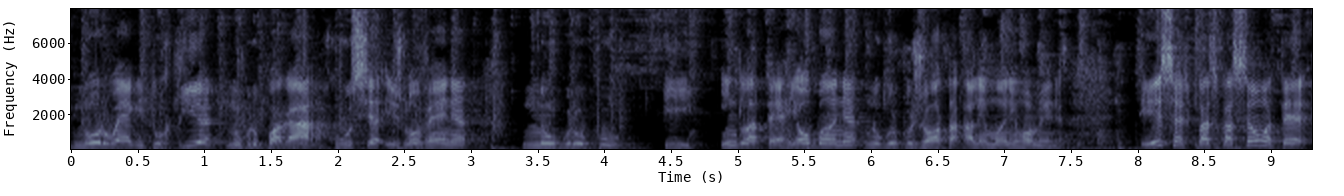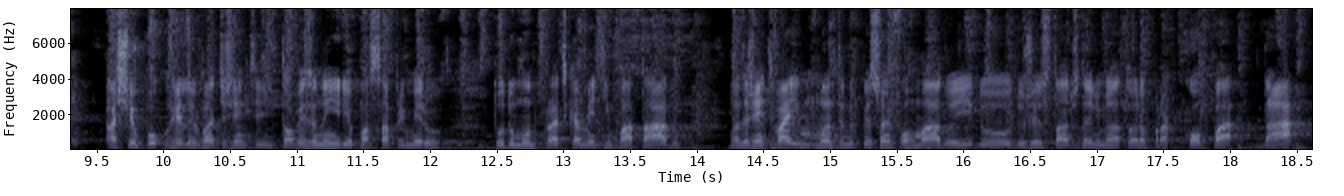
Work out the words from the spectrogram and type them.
Noruega e Turquia. No grupo H, Rússia e Eslovênia. No grupo I, Inglaterra e Albânia. No grupo J, Alemanha e Romênia. Essa é a classificação, até achei um pouco relevante, a gente, talvez eu nem iria passar primeiro, todo mundo praticamente empatado, mas a gente vai mantendo o pessoal informado aí do- dos resultados da eliminatória para a Copa da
